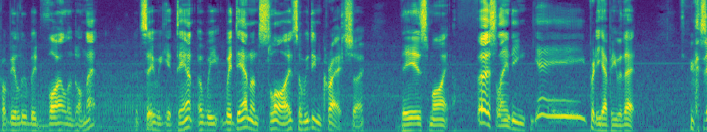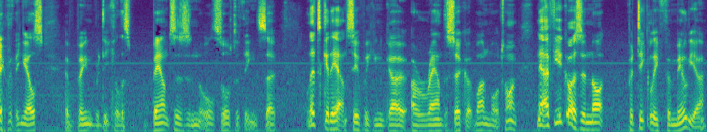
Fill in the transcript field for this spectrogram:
Probably a little bit violent on that. Let's see, we get down. Oh, we, we're down on slide, so we didn't crash. So there's my first landing. Yay! Pretty happy with that. because everything else have been ridiculous bounces and all sorts of things. So let's get out and see if we can go around the circuit one more time. Now, if you guys are not particularly familiar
